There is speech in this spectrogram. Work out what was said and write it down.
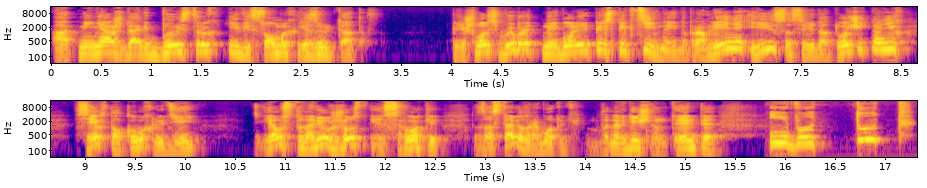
От меня ждали быстрых и весомых результатов. Пришлось выбрать наиболее перспективные направления и сосредоточить на них всех толковых людей. Я установил жесткие сроки, заставил работать в энергичном темпе. И вот тут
